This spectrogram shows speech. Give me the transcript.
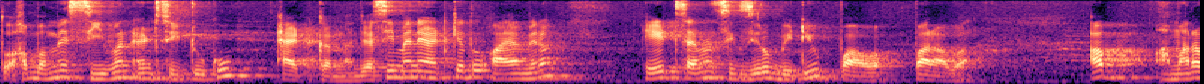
तो अब हमें C one and C two को ऐड करना जैसे ही मैंने ऐड किया तो आया मेरा eight seven six zero B T U per hour अब हमारा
